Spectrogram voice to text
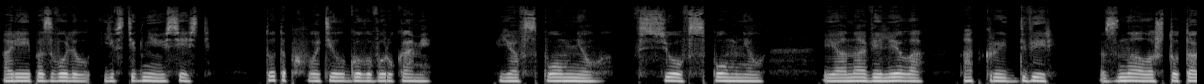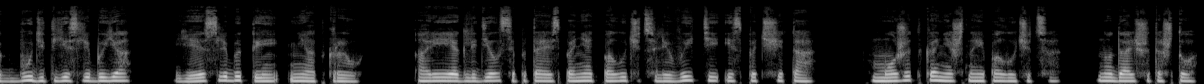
Арей позволил Евстигнею сесть. Тот обхватил голову руками. Я вспомнил, все вспомнил, и она велела открыть дверь. Знала, что так будет, если бы я... Если бы ты не открыл. Арей огляделся, пытаясь понять, получится ли выйти из-под щита. Может, конечно, и получится. Но дальше-то что?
